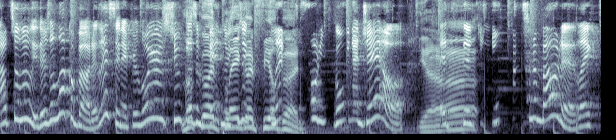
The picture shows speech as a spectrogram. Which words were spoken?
Absolutely, there's a look about it. Listen, if your lawyer's suit Look doesn't good, fit, play using good, feel good. You're going to jail. Yeah. It, there's just no question about it. Like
